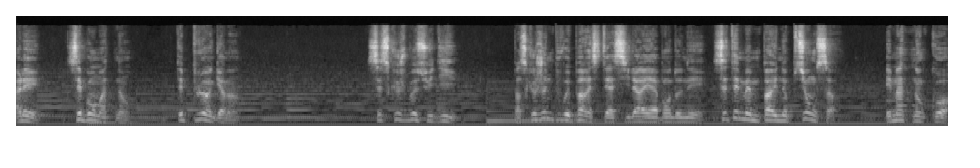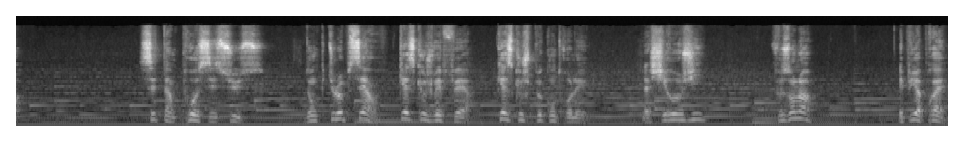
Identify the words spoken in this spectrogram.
Allez, c'est bon maintenant. T'es plus un gamin. C'est ce que je me suis dit. Parce que je ne pouvais pas rester assis là et abandonner. C'était même pas une option ça. Et maintenant quoi? C'est un processus. Donc tu l'observes. Qu'est-ce que je vais faire? Qu'est-ce que je peux contrôler? La chirurgie? Faisons-la. Et puis après,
